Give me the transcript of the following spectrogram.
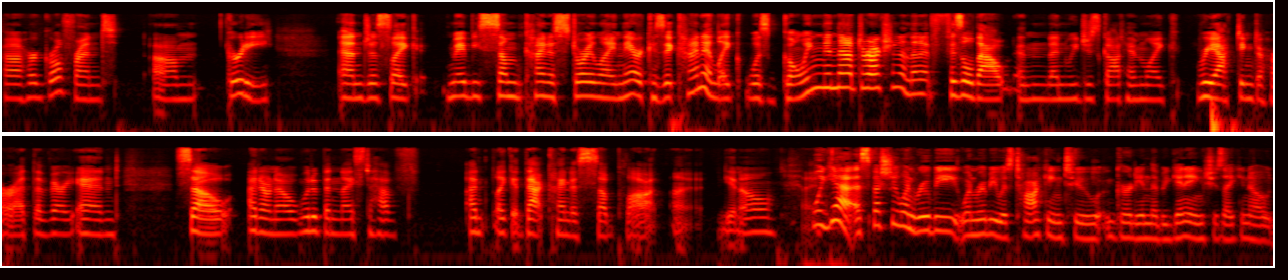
uh, her girlfriend, um, Gertie, and just like maybe some kind of storyline there because it kind of like was going in that direction and then it fizzled out and then we just got him like reacting to her at the very end so i don't know it would have been nice to have a, like a, that kind of subplot uh, you know Well, yeah, especially when Ruby when Ruby was talking to Gertie in the beginning, she's like, you know,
